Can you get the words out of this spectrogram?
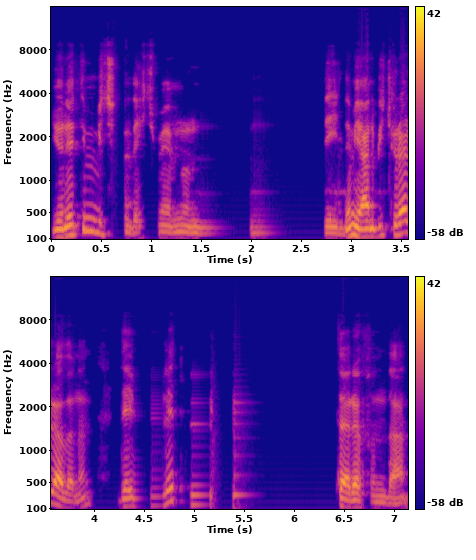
yönetim biçiminde hiç memnun değildim. Yani bir türel alanın devlet tarafından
